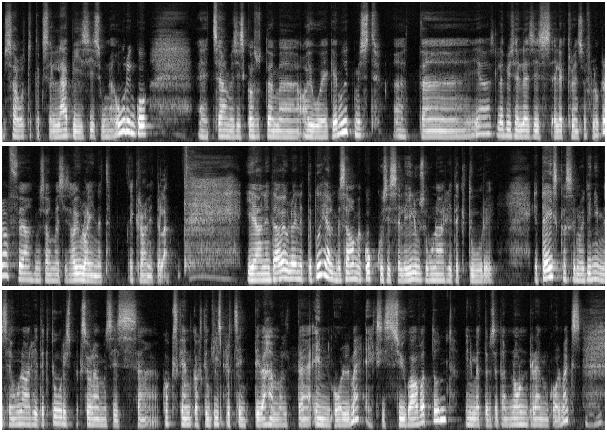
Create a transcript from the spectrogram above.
mis saavutatakse läbi siis uneuuringu. et seal me siis kasutame aju EG mõõtmist, et äh, ja läbi selle siis elektroensefalograafia me saame siis ajulained ekraanidele. Ja nende ajulainete põhjal me saame kokku siis selle ilusa unearhitektuuri. Ja täiskasvanud inimese unearhitektuurist peaks olema siis kakskümmend, kakskümmend viis protsenti vähemalt N3-e ehk siis sügavat und, me nimetame seda non-REM kolmeks. Mm. -hmm.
